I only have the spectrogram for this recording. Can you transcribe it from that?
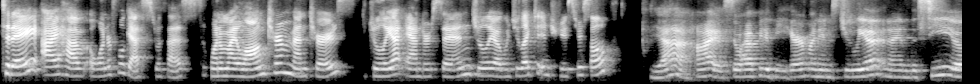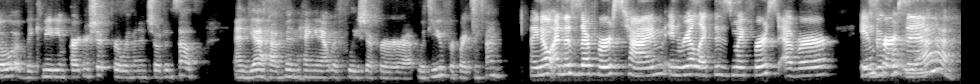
Today, I have a wonderful guest with us, one of my long term mentors, Julia Anderson. Julia, would you like to introduce yourself? Yeah, hi. So happy to be here. My name is Julia, and I am the CEO of the Canadian Partnership for Women and Children's Health. And yeah, have been hanging out with Felicia for uh, with you for quite some time. I know, and this is our first time in real life. This is my first ever in person yeah.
